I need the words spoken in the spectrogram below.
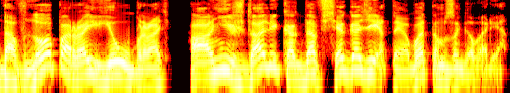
Давно пора ее убрать, а они ждали, когда все газеты об этом заговорят.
